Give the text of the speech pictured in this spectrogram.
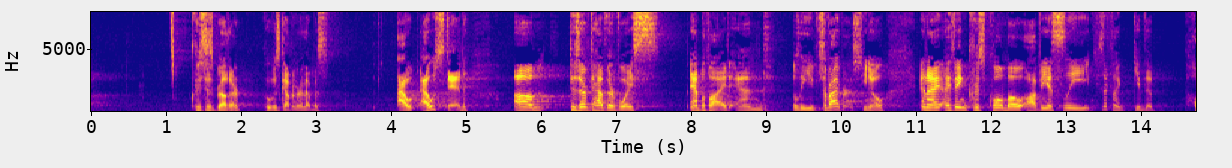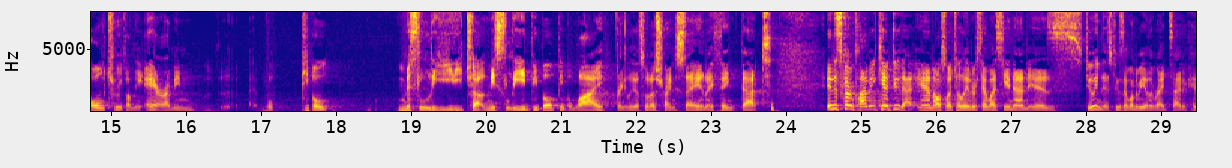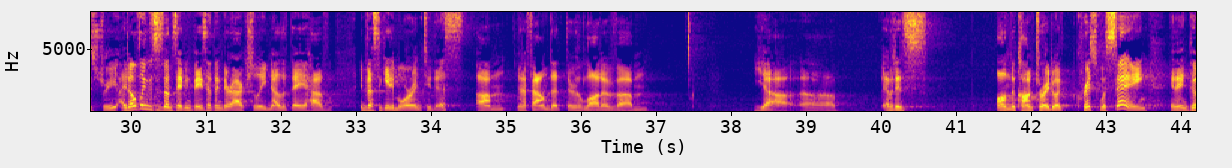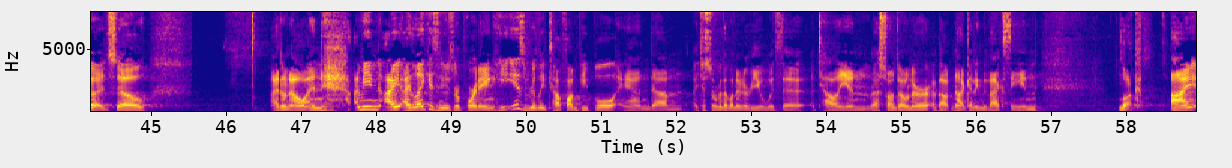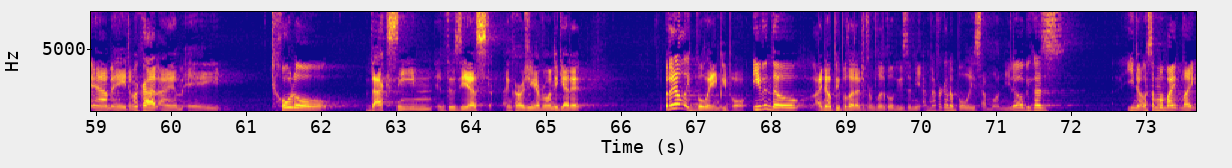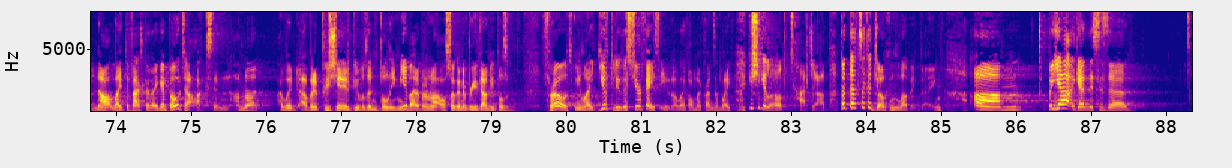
Chris's brother, who was governor, that was out, ousted, um, deserve to have their voice amplified and believe survivors, you know? And I, I think Chris Cuomo, obviously, he's not going to give the whole truth on the air. I mean, well, people mislead each other, mislead people. People lie. Frankly, that's what I was trying to say. And I think that in this current climate, you can't do that. And also, I totally understand why CNN is doing this because they want to be on the right side of history. I don't think this is them saving face. I think they're actually, now that they have investigated more into this, um, and I found that there's a lot of, um, yeah, uh, evidence on the contrary to what Chris was saying, it ain't good. So I don't know. And I mean, I, I like his news reporting. He is really tough on people. And um, I just remember that one interview with the Italian restaurant owner about not getting the vaccine. Look, I am a Democrat. I am a total vaccine enthusiast, encouraging everyone to get it. But I don't like bullying people. Even though I know people that have different political views than me, I'm never going to bully someone, you know, because you know, someone might like not like the fact that I get Botox, and I'm not. I would I would appreciate it if people didn't bully me about it, but I'm not also going to breathe down people's throats, being like, "You have to do this to your face." Even though, like all my friends, I'm like, "You should get a little touch up," but that's like a joking, loving thing. Um, but yeah, again, this is a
